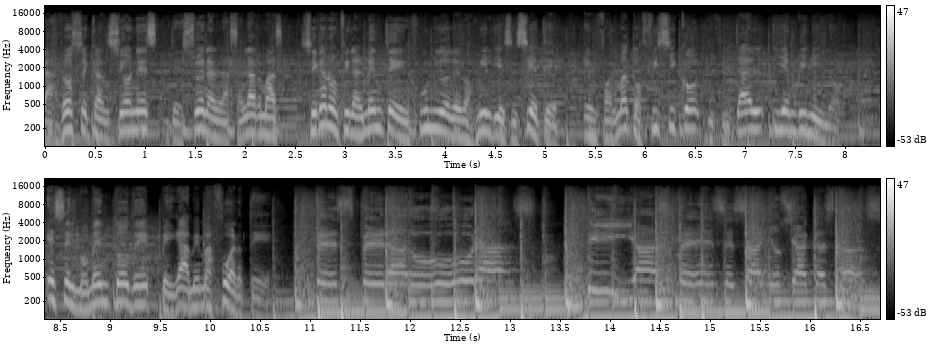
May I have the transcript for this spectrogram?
Las 12 canciones de Suenan las Alarmas llegaron finalmente en junio de 2017 en formato físico, digital y en vinilo. Es el momento de Pegame más fuerte. Te he esperado horas, días, meses, años y acá estás.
